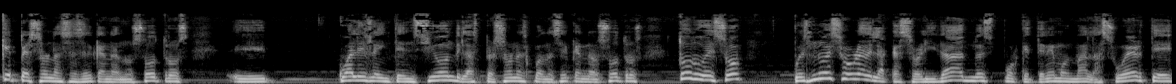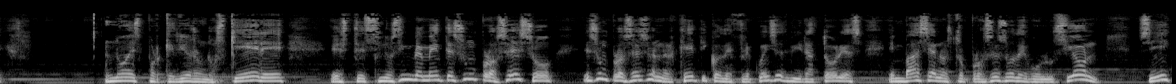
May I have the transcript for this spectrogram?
qué personas se acercan a nosotros, eh, cuál es la intención de las personas cuando se acercan a nosotros, todo eso pues no es obra de la casualidad, no es porque tenemos mala suerte, no es porque Dios no nos quiere, este, sino simplemente es un proceso, es un proceso energético de frecuencias vibratorias en base a nuestro proceso de evolución, ¿sí?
